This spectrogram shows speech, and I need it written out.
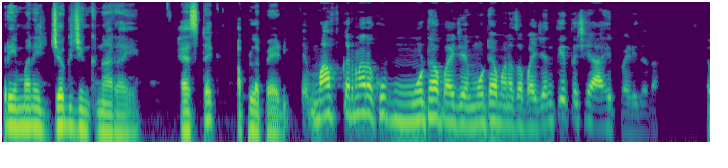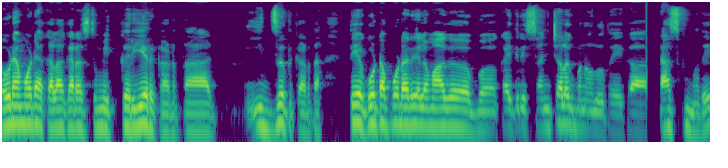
प्रेमाने जग जिंकणार आहे. हॅशटॅग आपला पॅडी. माफ करणारा खूप मोठा पाहिजे मोठ्या मनाचा पाहिजे आणि ते तसे आहेत पॅडी दादा. एवढ्या मोठ्या कलाकाराचं तुम्ही करिअर काढता इज्जत काढता. ते गोटा पोडारीला माग काहीतरी संचालक बनवलं होतं एका टास्कमध्ये.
